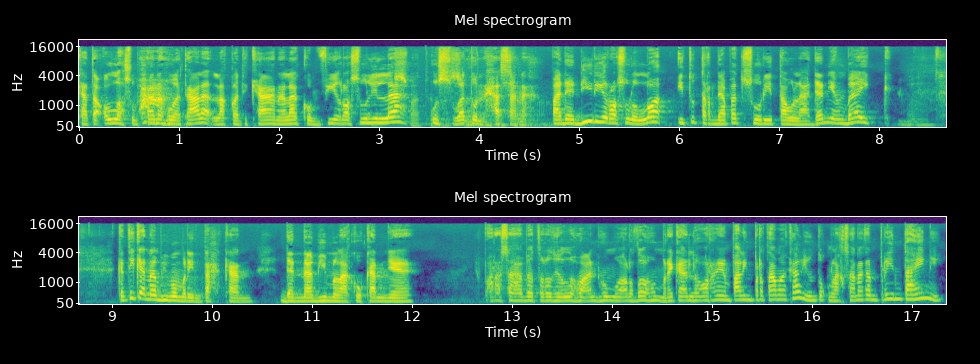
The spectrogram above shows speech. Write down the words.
Kata Allah Subhanahu wa taala, "Laqad kana lakum fi Rasulillah uswatun hasanah." Pada diri Rasulullah itu terdapat suri tauladan yang baik. Ketika Nabi memerintahkan dan Nabi melakukannya, para sahabat radhiyallahu anhum wa ardhahum, mereka adalah orang yang paling pertama kali untuk melaksanakan perintah ini.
